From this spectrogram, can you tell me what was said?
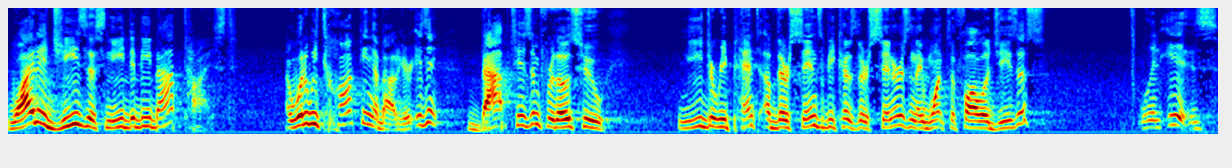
why did Jesus need to be baptized? And what are we talking about here? Isn't baptism for those who need to repent of their sins because they're sinners and they want to follow Jesus? Well, it is.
